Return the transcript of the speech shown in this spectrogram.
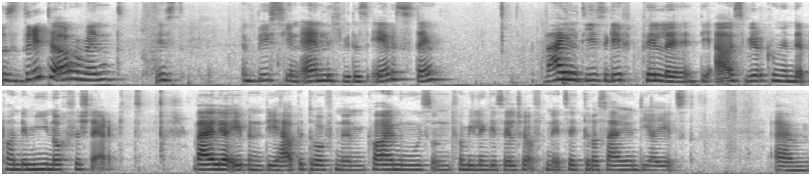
Das dritte Argument ist ein bisschen ähnlich wie das erste weil diese Giftpille die Auswirkungen der Pandemie noch verstärkt. Weil ja eben die hauptbetroffenen KMUs und Familiengesellschaften etc. seien, die ja jetzt ähm,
